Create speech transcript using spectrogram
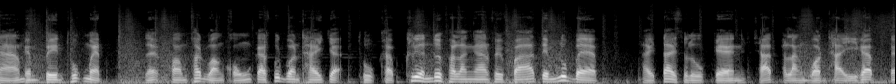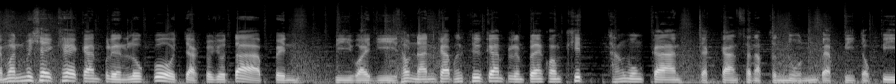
นามแคมเปญทุกแมตช์และความคาดหวังของวงการฟุตบอลไทยจะถูกขับเคลื่อนด้วยพลังงานไฟฟ้าเต็มรูปแบบ ภายใต้สโลแกนชาร์จพลังบอลไทยครับ แต่มันไม่ใช่แค่การเปลี่ยนโลโก้จากโตโยต้าเป็น BYD เท่านั้นครับ มันคือการเปลี่ยนแปลงความคิดทั้งวงการจากการสนับสนุนแบบปีต่อปี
